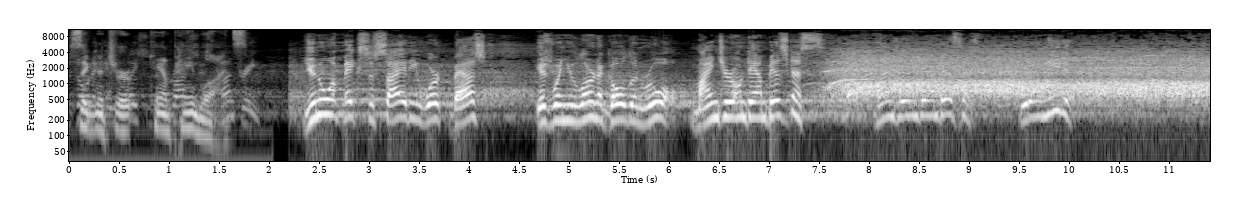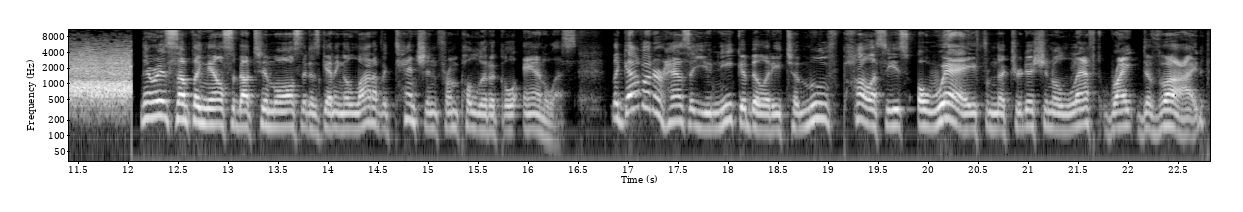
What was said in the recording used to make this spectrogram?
signature campaign lines. You know what makes society work best? Is when you learn a golden rule mind your own damn business. Mind your own damn business. We don't need it. There is something else about Tim Walz that is getting a lot of attention from political analysts. The governor has a unique ability to move policies away from the traditional left right divide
